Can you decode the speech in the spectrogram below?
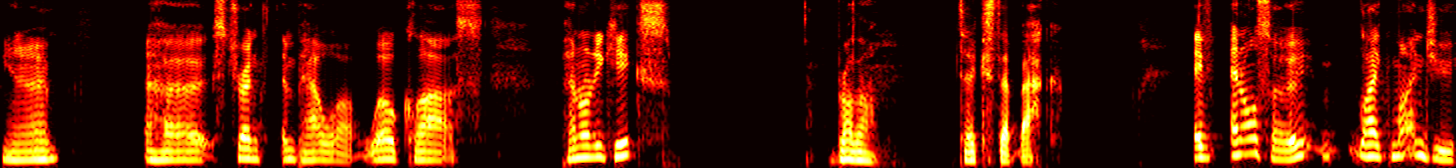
You know, her strength and power world class. Penalty kicks, brother, take a step back. If and also, like, mind you,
